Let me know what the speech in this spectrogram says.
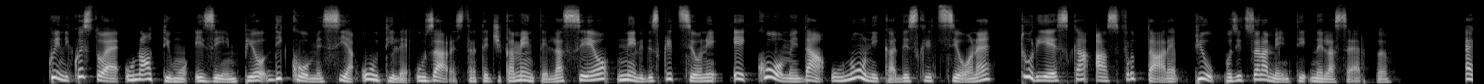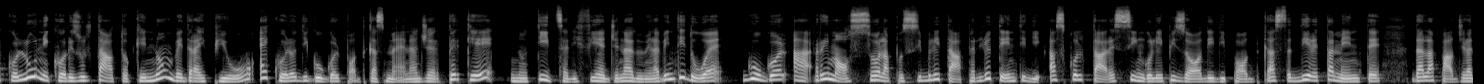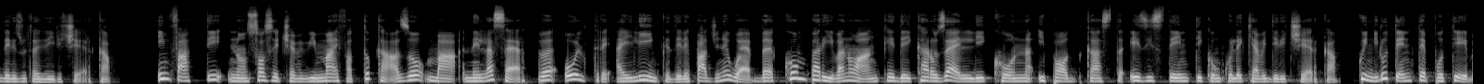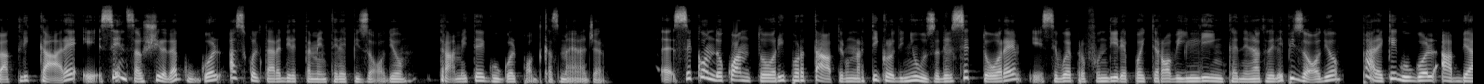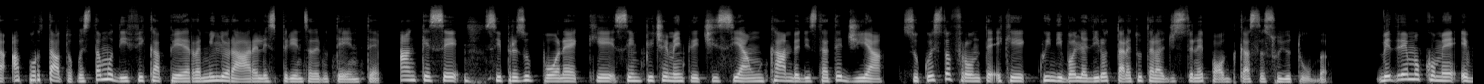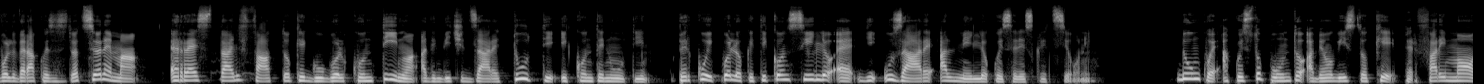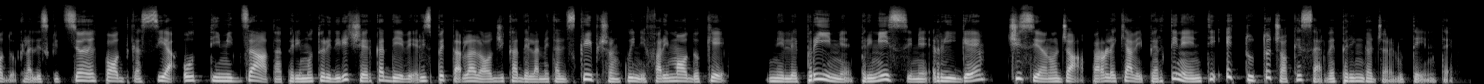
Quindi questo è un ottimo esempio di come sia utile usare strategicamente la SEO nelle descrizioni e come da un'unica descrizione tu riesca a sfruttare più posizionamenti nella SERP. Ecco, l'unico risultato che non vedrai più è quello di Google Podcast Manager, perché, notizia di fine gennaio 2022, Google ha rimosso la possibilità per gli utenti di ascoltare singoli episodi di podcast direttamente dalla pagina dei risultati di ricerca. Infatti, non so se ci avevi mai fatto caso, ma nella SERP, oltre ai link delle pagine web, comparivano anche dei caroselli con i podcast esistenti con quelle chiavi di ricerca. Quindi l'utente poteva cliccare e, senza uscire da Google, ascoltare direttamente l'episodio tramite Google Podcast Manager. Eh, secondo quanto riportato in un articolo di news del settore, e se vuoi approfondire poi trovi il link nelle note dell'episodio, pare che Google abbia apportato questa modifica per migliorare l'esperienza dell'utente, anche se si presuppone che semplicemente ci sia un cambio di strategia su questo fronte e che quindi voglia dirottare tutta la gestione podcast su YouTube. Vedremo come evolverà questa situazione, ma resta il fatto che Google continua ad indicizzare tutti i contenuti per cui quello che ti consiglio è di usare al meglio queste descrizioni. Dunque, a questo punto abbiamo visto che per fare in modo che la descrizione del podcast sia ottimizzata per i motori di ricerca deve rispettare la logica della meta description, quindi fare in modo che nelle prime, primissime righe ci siano già parole chiave pertinenti e tutto ciò che serve per ingaggiare l'utente.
